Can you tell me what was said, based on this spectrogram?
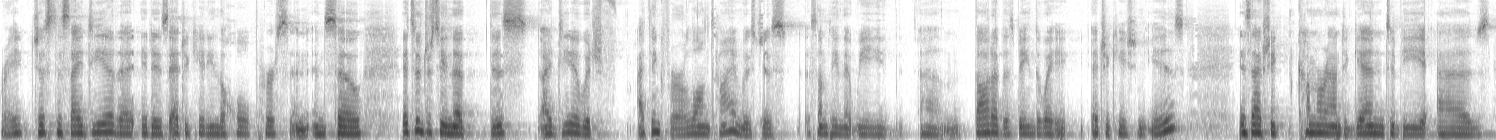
right? Just this idea that it is educating the whole person. And so it's interesting that this idea, which I think for a long time was just something that we um, thought of as being the way education is, is actually come around again to be as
